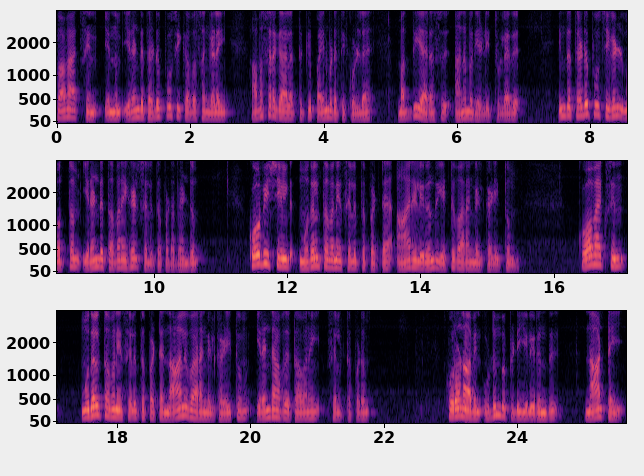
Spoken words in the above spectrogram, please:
கோவாக்சின் என்னும் இரண்டு தடுப்பூசி கவசங்களை அவசர காலத்துக்கு பயன்படுத்திக் கொள்ள மத்திய அரசு அனுமதி அளித்துள்ளது. இந்த தடுப்பூசிகள் மொத்தம் இரண்டு தவணைகள் செலுத்தப்பட வேண்டும். கோவிஷீல்டு முதல் தவணை செலுத்தப்பட்ட ஆறிலிருந்து எட்டு வாரங்கள் கழித்தும் கோவாக்சின் முதல் தவணை செலுத்தப்பட்ட நாலு வாரங்கள் கழித்தும் இரண்டாவது தவணை செலுத்தப்படும். கொரோனாவின் உடும்பு பிடியிலிருந்து நாட்டை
